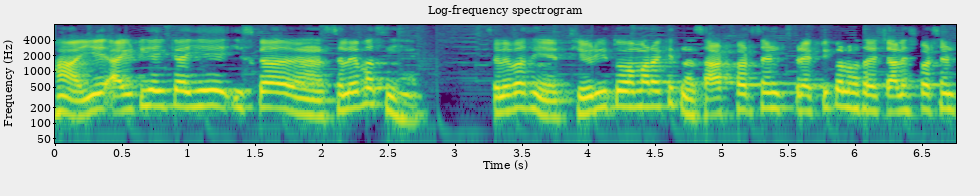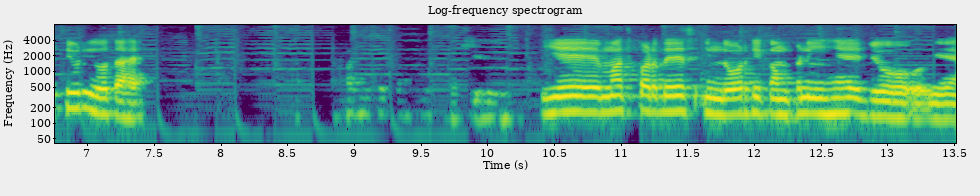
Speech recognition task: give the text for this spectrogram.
हाँ ये आईटीआई का ये इसका सिलेबस ही है। सिलेबस ही है। थ्योरी तो हमारा कितना, साठ परसेंट प्रैक्टिकल होता है, चालीस परसेंट थ्योरी होता है। ये मध्य प्रदेश इंदौर की कंपनी है जो ये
